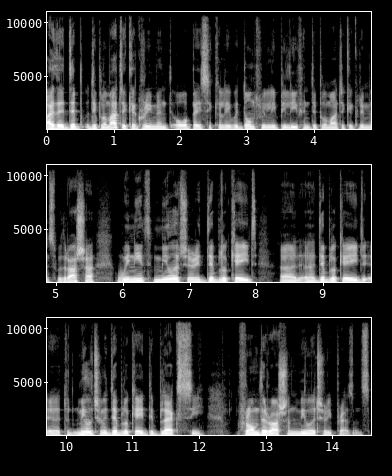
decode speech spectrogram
either dip- diplomatic agreement or basically we don't really believe in diplomatic agreements with Russia. We need military deblockade uh, uh, deblockade uh, to militarily deblockade the Black Sea from the Russian military presence.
